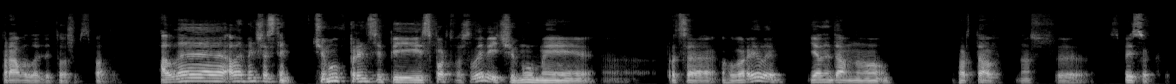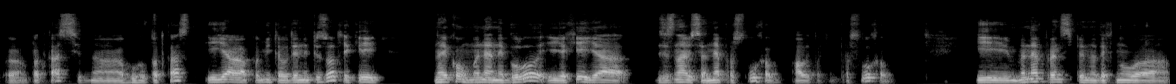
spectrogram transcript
правила для того, щоб спати. Але але менше з тим, чому в принципі спорт важливий, чому ми е, про це говорили? Я недавно гортав наш е, список е, подкастів на Google Podcast, і я помітив один епізод, який, на якому мене не було, і який я зізнаюся, не прослухав, але потім прослухав. І мене, в принципі, надихнула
